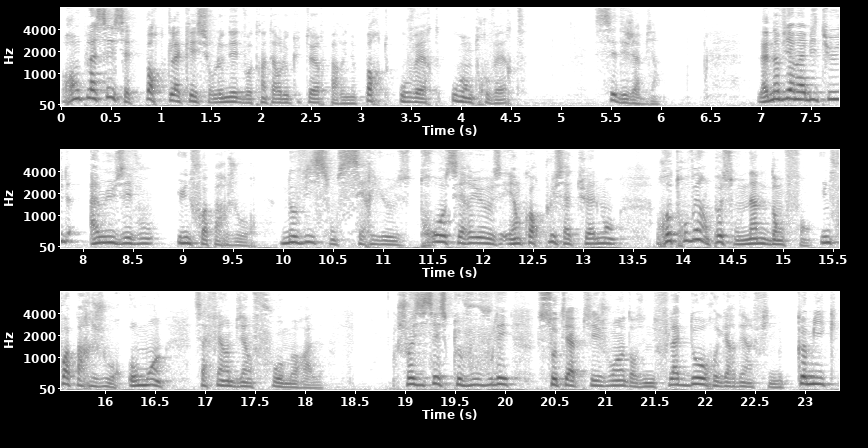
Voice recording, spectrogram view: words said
Remplacer cette porte claquée sur le nez de votre interlocuteur par une porte ouverte ou entr'ouverte, c'est déjà bien. La neuvième habitude, amusez-vous une fois par jour. Nos vies sont sérieuses, trop sérieuses, et encore plus actuellement. Retrouvez un peu son âme d'enfant, une fois par jour, au moins, ça fait un bien fou au moral. Choisissez ce que vous voulez, sauter à pieds joints dans une flaque d'eau, regarder un film comique,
